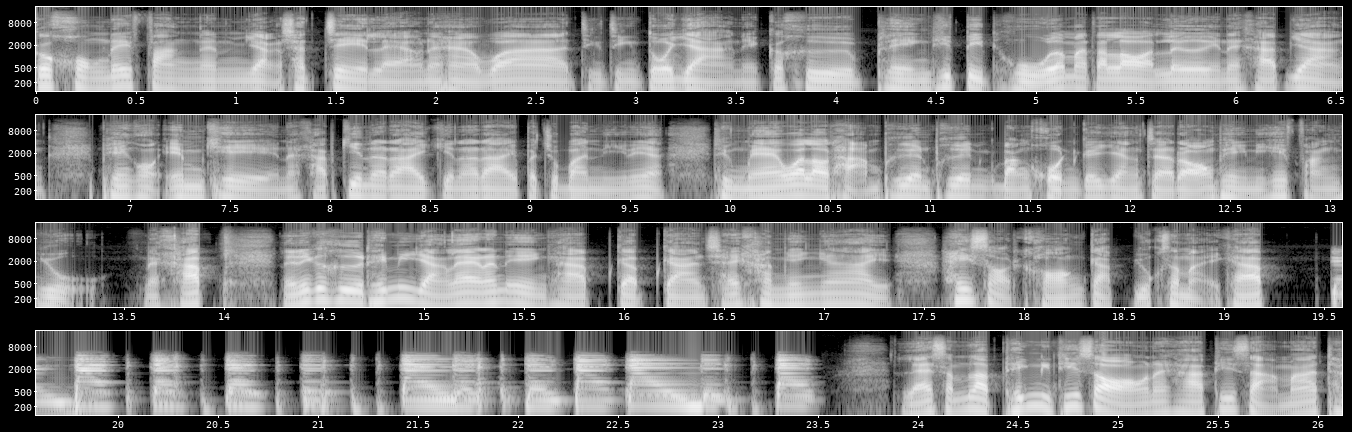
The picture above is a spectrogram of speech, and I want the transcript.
ก็คงได้ฟังกันอย่างชัดเจนแล้วนะฮะว่าจริงๆตัวอย่างเนี่ยก็คือเพลงที่ติดหูเรามาตลอดเลยนะครับ อย่างเพลงของ MK นะครับกินอะไรกินอะไรปัจจุบันนี้เนี่ยถึงแม้ว่าเราถามเพื่อนเพื่อนบางคนก็ยังจะร้องเพลงนี้ให้ฟังอยู่นะครับและนี่ก็คือเทคนิคอย่างแรกนั่นเองครับ กับการใช้คำง่าย ๆ ให้สอดคล้องกับยุคสมัยครับ และสำหรับเทคนิคที่2นะครับที่สามารถท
